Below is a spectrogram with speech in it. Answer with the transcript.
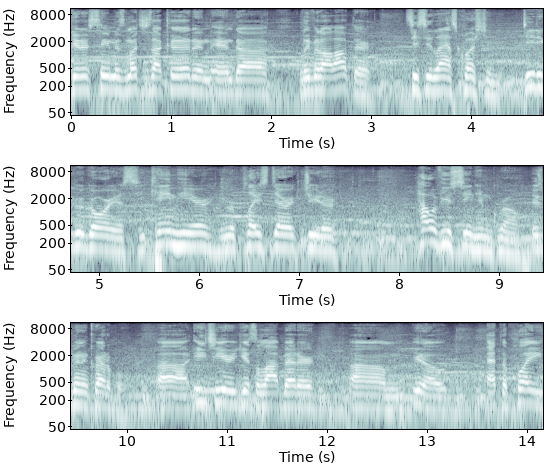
get his team as much as I could and, and uh, leave it all out there. CC, last question. Didi Gregorius, he came here, he replaced Derek Jeter. How have you seen him grow? He's been incredible. Uh, each year he gets a lot better. Um, you know, at the plate,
